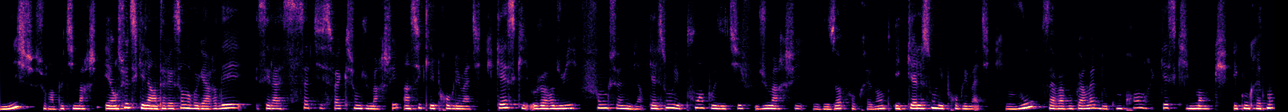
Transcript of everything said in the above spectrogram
niche, sur un petit marché? Et ensuite, ce qu'il est intéressant de regarder, c'est la satisfaction du marché ainsi que les problématiques. Qu'est-ce qui aujourd'hui fonctionne bien? Quels sont les points positifs du marché et des offres présentes et quelles sont les problématiques Vous, ça va vous permettre de comprendre qu'est-ce qui manque et concrètement,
